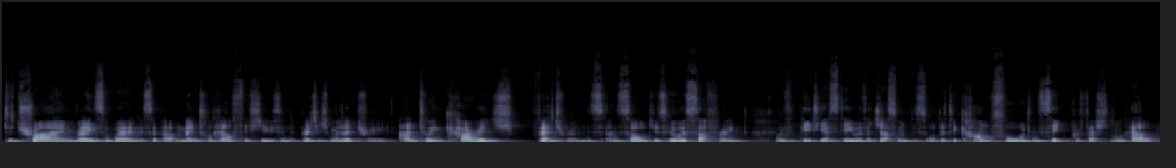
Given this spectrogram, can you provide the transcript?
to try and raise awareness about mental health issues in the British military and to encourage veterans and soldiers who are suffering with PTSD, with adjustment disorder, to come forward and seek professional help.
